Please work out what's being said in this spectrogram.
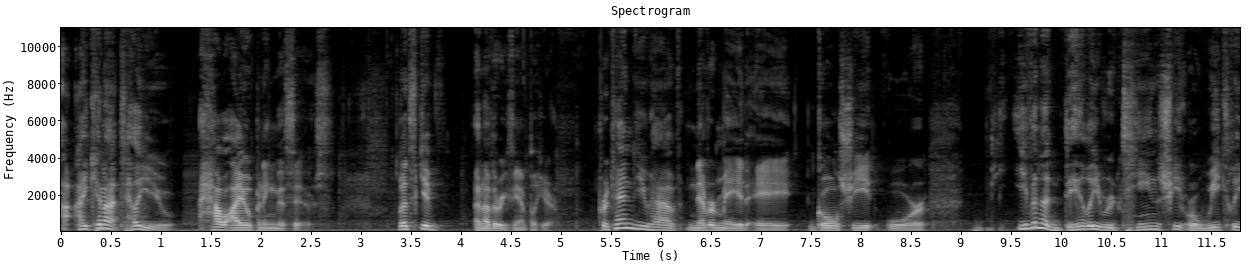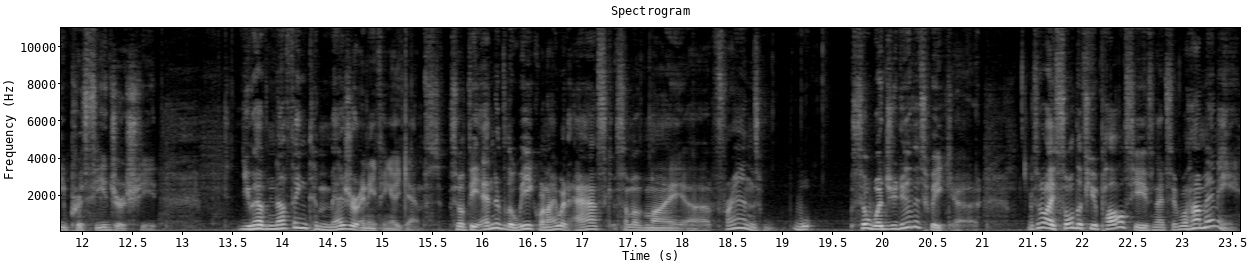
I cannot tell you how eye opening this is. Let's give another example here. Pretend you have never made a goal sheet or even a daily routine sheet or weekly procedure sheet. You have nothing to measure anything against. So at the end of the week, when I would ask some of my uh, friends, so what'd you do this week? Uh, I said, well, I sold a few policies. And I'd say, well, how many?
